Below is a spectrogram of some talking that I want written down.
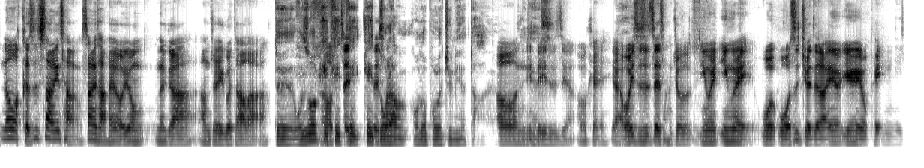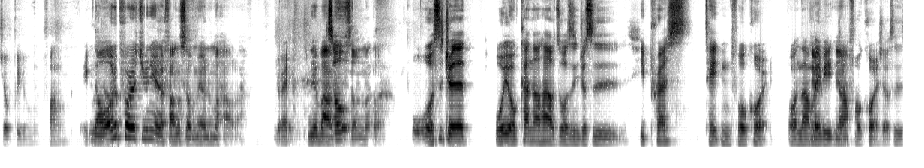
那可是上一场上一场还有用那个啊 Andre Iguodala，对，我是说可以可以可以可以多让 Otto Porter Junior 打。哦，你的意思是这样？OK，呀，我意思是这场就因为因为我我是觉得啦，因为因为有 Payton，你就不用放。No，Otto Porter Junior 的防守没有那么好了。对，没有办法守那么多。我是觉得我有看到他有做的事情，就是 he press Tate in full court，or not Yeah, maybe not full court，就是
